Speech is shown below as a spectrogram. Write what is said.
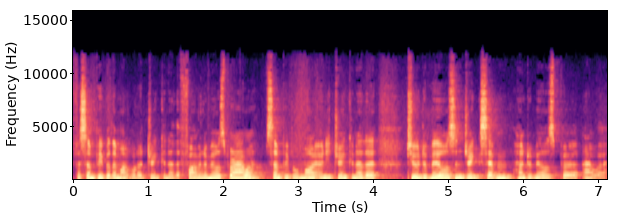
for some people they might want to drink another 500 mils per hour. Some people might only drink another 200 mils and drink 700 mils per hour.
